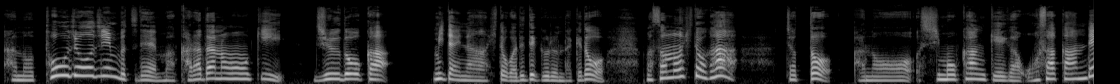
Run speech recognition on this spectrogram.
あの、登場人物で、まあ、体の大きい柔道家みたいな人が出てくるんだけど、まあ、その人が、ちょっと、あの、下関係がお盛んで、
